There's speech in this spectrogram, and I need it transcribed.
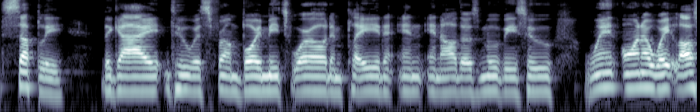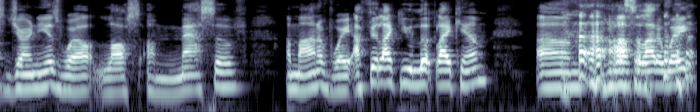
Suplee, the guy who was from Boy Meets World and played in in all those movies, who went on a weight loss journey as well, lost a massive amount of weight. I feel like you look like him. Um, he lost a lot of weight.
